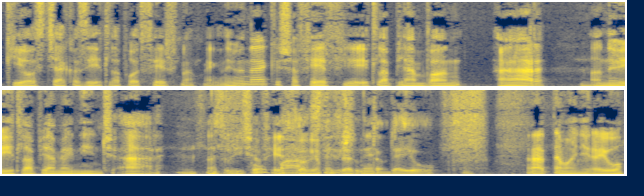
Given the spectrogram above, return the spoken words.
kiosztják az étlapot férfinak meg nőnek, és a férfi étlapján van ár, a nő étlapján meg nincs ár. Ez úgyis a férfi fogja fizetni. Tudtam, de jó. Hát nem annyira jó.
